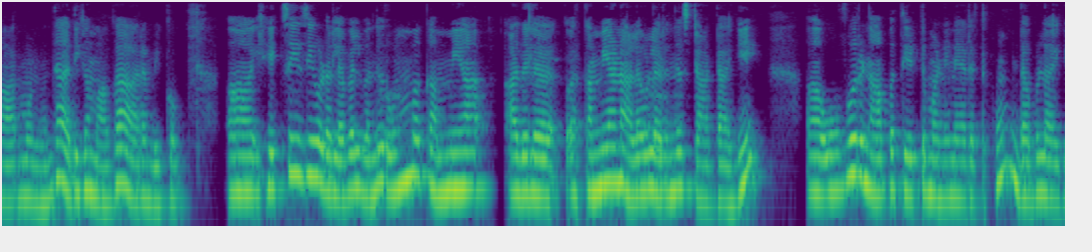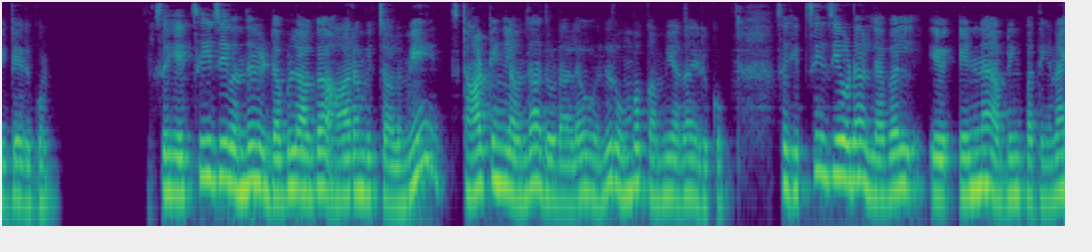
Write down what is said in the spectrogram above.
ஹார்மோன் வந்து அதிகமாக ஆரம்பிக்கும். ஹெச்சிஜியோட லெவல் வந்து ரொம்ப கம்மியாக அதில் கம்மியான அளவில் இருந்து ஸ்டார்ட் ஆகி ஒவ்வொரு நாற்பத்தி எட்டு மணி நேரத்துக்கும் டபுள் ஆகிக்கிட்டே இருக்கும். ஸோ ஹெச்சிஜி வந்து டபுள் ஆக ஆரம்பித்தாலுமே ஸ்டார்டிங்கில் வந்து அதோட அளவு வந்து ரொம்ப கம்மியாக தான் இருக்கும். ஸோ ஹெச்சிஜியோட லெவல் என்ன அப்படின்னு பார்த்தீங்கன்னா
